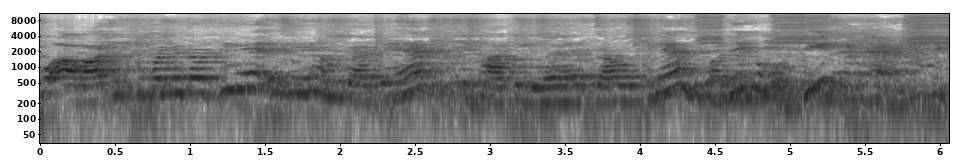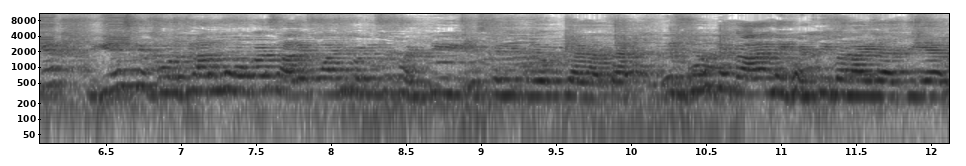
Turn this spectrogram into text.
वो आवाज़ उत्पन्न करती है। इसलिए हम कहते हैं कि धातु जो है, क्या होती है? ध्वनिक होती है। ठीक है? ये इसके गुणधर्म होगा, सारे पॉइंट पर से घंटी, इसके लिए प्रयोग किया जाता है। इस गुण के कारण ही घंटी बनाई जाती है।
